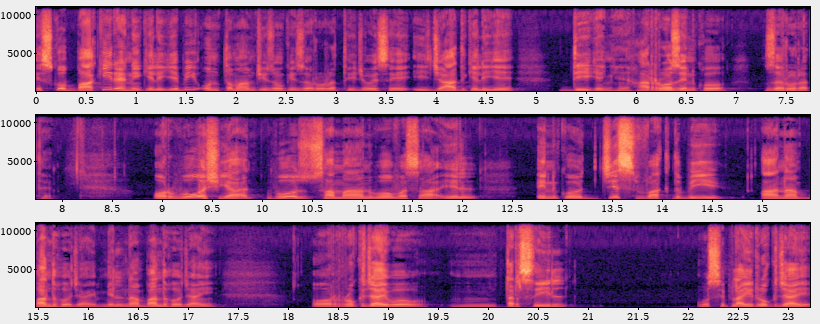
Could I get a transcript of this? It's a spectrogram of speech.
اس کو باقی رہنے کے لیے بھی ان تمام چیزوں کی ضرورت تھی جو اسے ایجاد کے لیے دی گئی ہیں۔ ہر روز ان کو ضرورت ہے۔ اور وہ اشیاء، وہ سامان، وہ وسائل ان کو جس وقت بھی آنا بند ہو جائے، ملنا بند ہو جائیں اور رک جائے وہ ترسیل وہ سپلائی رک جائے،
